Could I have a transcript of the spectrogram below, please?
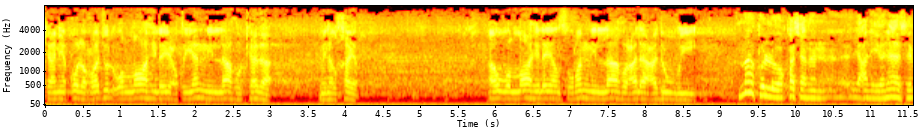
كان يقول الرجل والله ليعطيني الله كذا من الخير. أو والله لينصرني الله على عدوي. ما كل قسم يعني يناسب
